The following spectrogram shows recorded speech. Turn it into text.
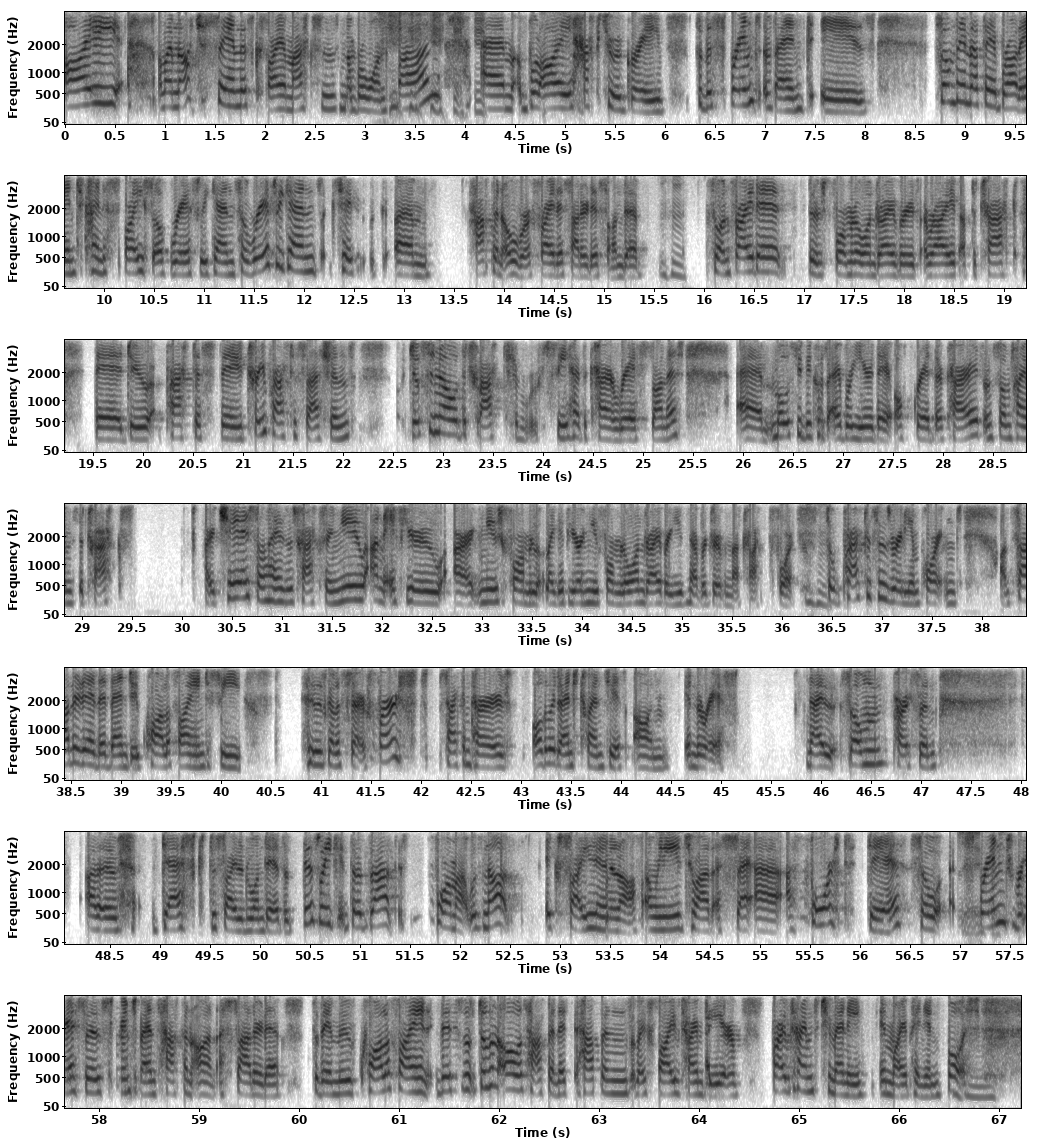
I, and I'm not just saying this because I am Max's number one fan, um, but I have to agree. So the sprint event is something that they brought in to kind of spice up race weekend. So race weekends take, um, happen over Friday, Saturday, Sunday. So on Friday, there's Formula One drivers arrive at the track. They do practice, they three practice sessions just to know the track to see how the car races on it. Um, mostly because every year they upgrade their cars, and sometimes the tracks are changed. Sometimes the tracks are new, and if you are new to Formula, like if you're a new Formula One driver, you've never driven that track before. Mm-hmm. So practice is really important. On Saturday, they then do qualifying to see who's going to start first, second, third, all the way down to twentieth on in the race. Now, some person at a desk decided one day that this week that that format was not exciting enough, and we need to add a set, uh, a fourth day. So sprint races, sprint events happen on a Saturday. So they move qualifying. This doesn't always happen. It happens about five times a year. Five times too many, in my opinion. But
